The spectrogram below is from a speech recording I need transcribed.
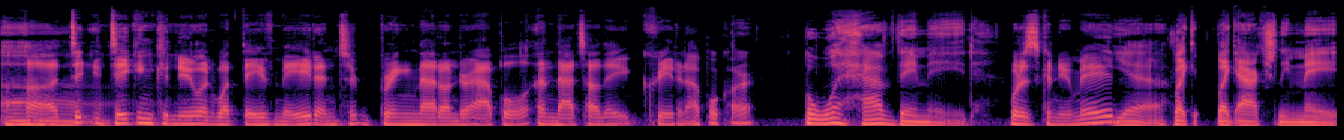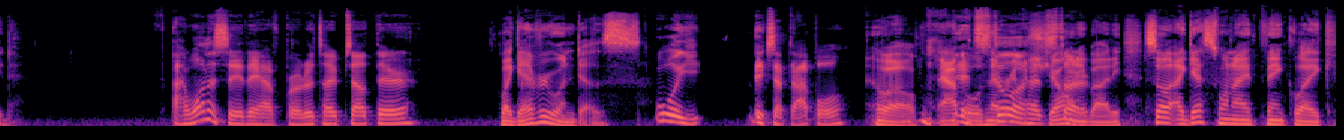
Uh, t- taking Canoo and what they've made and to bringing that under Apple, and that's how they create an Apple Car. but what have they made? What is Canoo made? Yeah. Like like actually made. I want to say they have prototypes out there. Like everyone does. Well, y- except Apple. Well, Apple's never going to show start. anybody. So I guess when I think like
